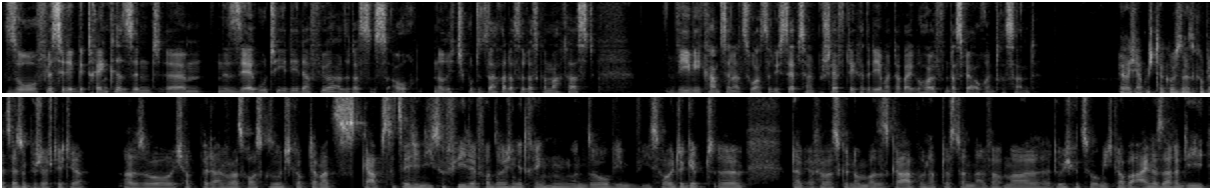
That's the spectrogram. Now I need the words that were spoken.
So flüssige Getränke sind ähm, eine sehr gute Idee dafür. Also das ist auch eine richtig gute Sache, dass du das gemacht hast. Wie, wie kam es denn dazu? Hast du dich selbst damit beschäftigt? Hat dir jemand dabei geholfen? Das wäre auch interessant. Ja, ich habe mich da größtenteils komplett selbst beschäftigt, ja. Also ich habe da einfach was rausgesucht. Ich glaube, damals gab es tatsächlich nicht so viele von solchen Getränken und so, wie, wie es heute gibt. Äh, da habe ich einfach was genommen, was es gab und habe das dann einfach mal äh, durchgezogen. Ich glaube, eine Sache, die,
